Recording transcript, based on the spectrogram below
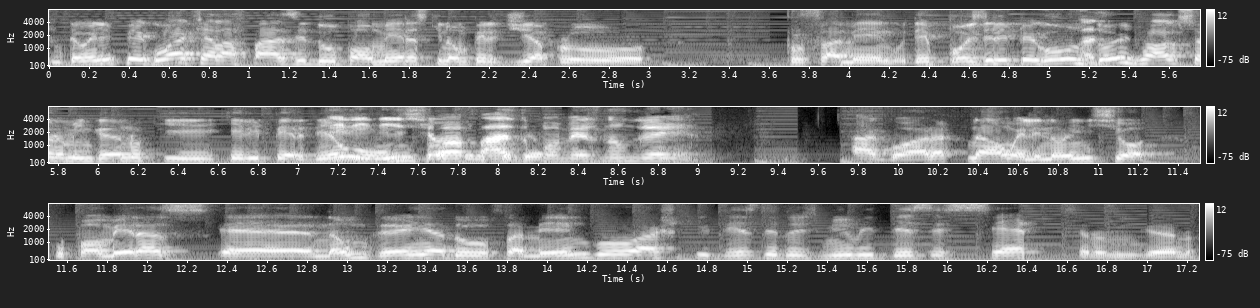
Então ele pegou aquela fase do Palmeiras que não perdia pro, pro Flamengo. Depois ele pegou uns Mas- dois jogos, se eu não me engano, que, que ele perdeu. Ele ou um iniciou a fase do. Palmeiras não ganha. Agora, não, ele não iniciou. O Palmeiras é, não ganha do Flamengo, acho que desde 2017, se eu não me engano.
